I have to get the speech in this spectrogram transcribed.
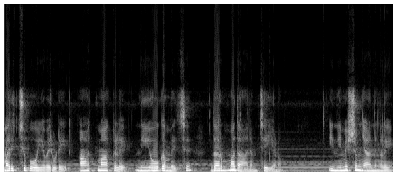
മരിച്ചുപോയവരുടെ ആത്മാക്കളെ നിയോഗം വെച്ച് ധർമ്മദാനം ചെയ്യണം. ഈ നിമിഷം ഞാൻ നിങ്ങളെ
